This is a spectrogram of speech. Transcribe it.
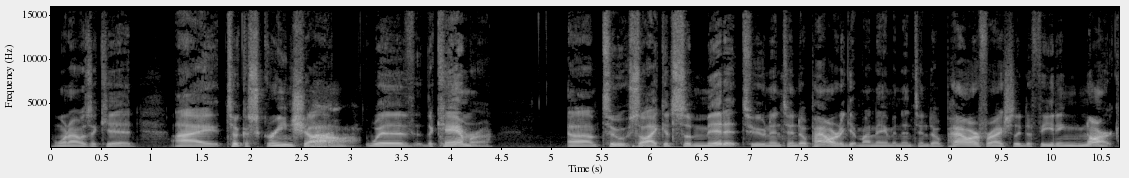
when I was a kid. I took a screenshot Wow. with the camera um, to so I could submit it to Nintendo Power to get my name at Nintendo Power for actually defeating Narc.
